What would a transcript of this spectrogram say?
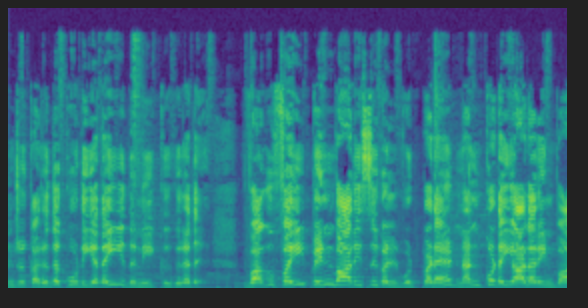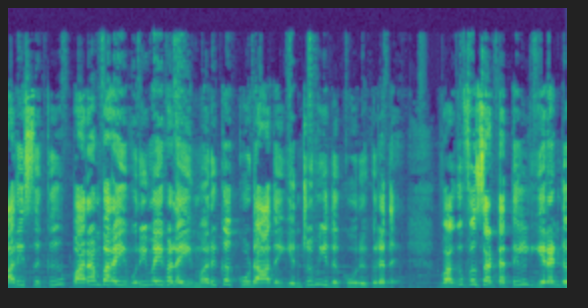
என்று கருதக்கூடியதை இது நீக்குகிறது. வகுப்பை பெண் வாரிசுகள் உட்பட நன்கொடையாளரின் வாரிசுக்கு பரம்பரை உரிமைகளை மறுக்கக்கூடாது என்றும் இது கூறுகிறது. வகுப்பு சட்டத்தில் இரண்டு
